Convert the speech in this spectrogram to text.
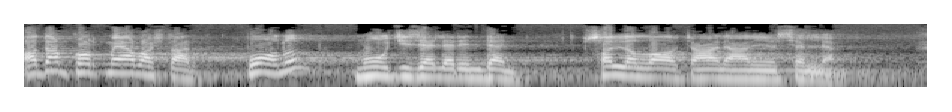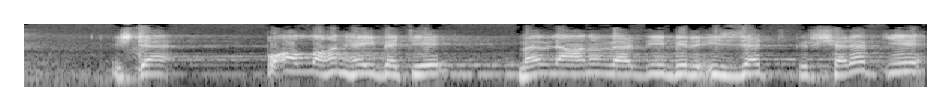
adam korkmaya başlardı. Bu onun mucizelerinden. Sallallahu teala aleyhi ve sellem. İşte bu Allah'ın heybeti, Mevla'nın verdiği bir izzet, bir şeref ki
